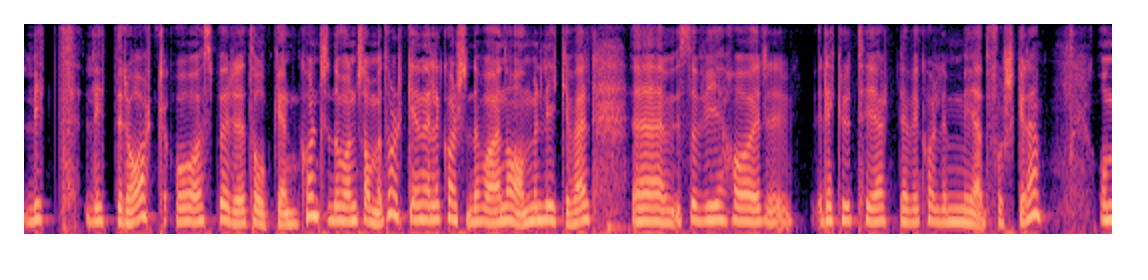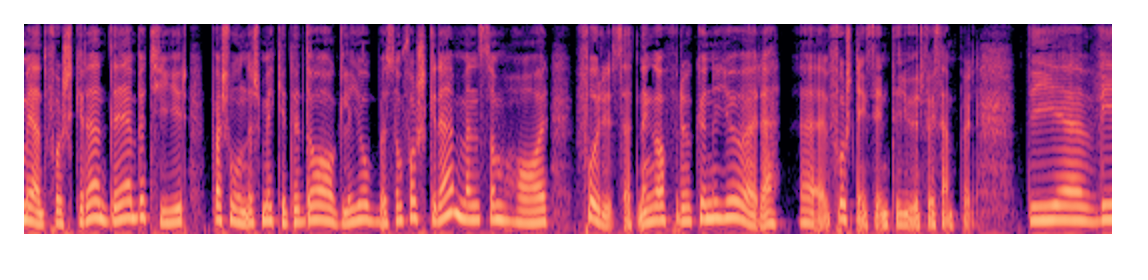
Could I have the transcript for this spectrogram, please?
litt, litt rart å spørre tolken. Kanskje det var den samme tolken, eller kanskje det var en annen, men likevel. Eh, så vi har rekruttert det vi kaller medforskere. Og medforskere, det betyr personer som ikke til daglig jobber som forskere, men som har forutsetninger for å kunne gjøre eh, forskningsintervjuer, f.eks. De, eh, vi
